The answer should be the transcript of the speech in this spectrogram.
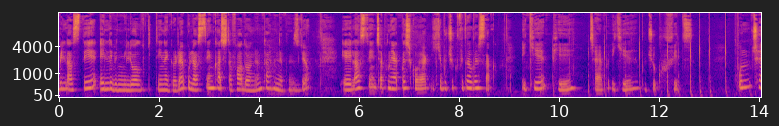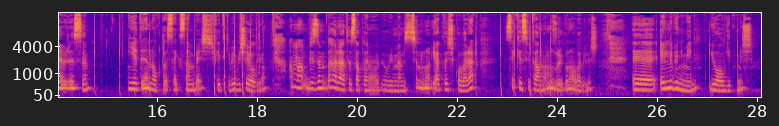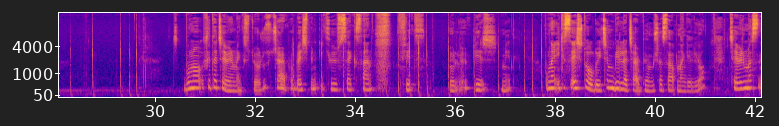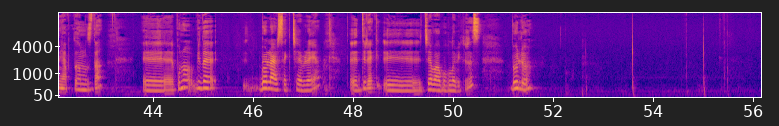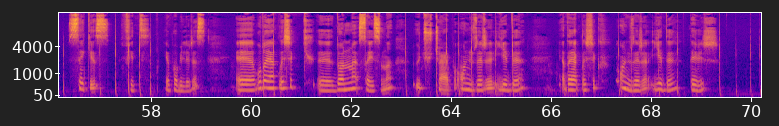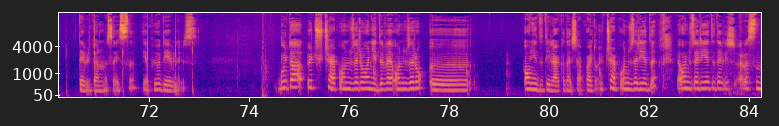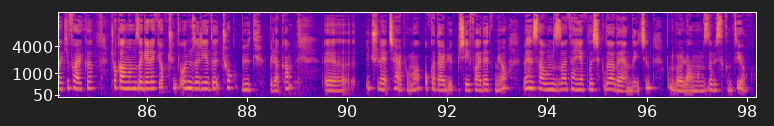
Bir lastiği 50 bin mil yol gittiğine göre bu lastiğin kaç defa döndüğünü tahmin ediniz diyor. E, lastiğin çapını yaklaşık olarak 2,5 fit alırsak 2 pi çarpı 2,5 fit. Bunun çevresi 7.85 fit gibi bir şey oluyor. Ama bizim daha rahat hesaplama yapabilmemiz için bunu yaklaşık olarak 8 fit almamız uygun olabilir. Ee, 50 bin mil yol gitmiş. Bunu fite çevirmek istiyoruz. Çarpı 5280 fit bölü 1 mil. Bunların ikisi eşit olduğu için 1 ile çarpıyormuş hesabına geliyor. Çevirmesini yaptığımızda e, bunu bir de bölersek çevreye e, direkt e, cevabı bulabiliriz. Bölü 8 fit yapabiliriz. E, bu da yaklaşık e, dönme sayısını 3 çarpı 10 üzeri 7 ya da yaklaşık 10 üzeri 7 devir devir dönme sayısı yapıyor diyebiliriz. Burada 3 çarpı 10 üzeri 17 ve 10 üzeri e, 17 değil arkadaşlar pardon 3 çarpı 10 üzeri 7 ve 10 üzeri 7 devir arasındaki farkı çok almamıza gerek yok. Çünkü 10 üzeri 7 çok büyük bir rakam. Ee, 3 ile çarpımı o kadar büyük bir şey ifade etmiyor. Ve hesabımız zaten yaklaşıklığa dayandığı için bunu böyle almamızda bir sıkıntı yok.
